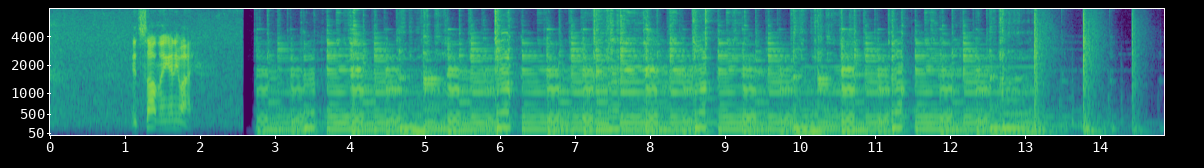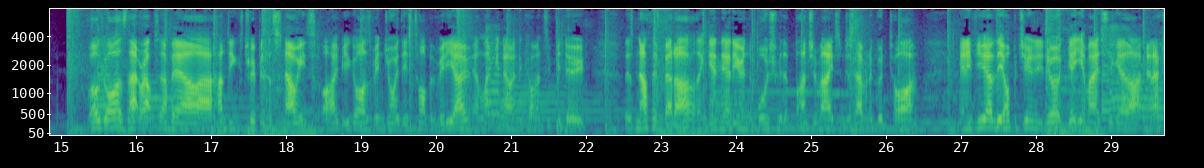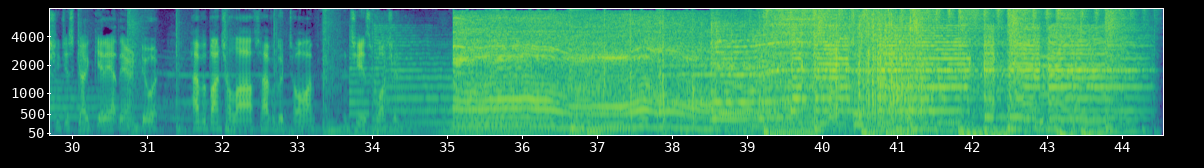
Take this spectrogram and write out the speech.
it's something anyway. Guys, that wraps up our uh, hunting trip in the snowies. I hope you guys have enjoyed this type of video and let me know in the comments if you do. There's nothing better than getting out here in the bush with a bunch of mates and just having a good time. And if you have the opportunity to do it, get your mates together and actually just go get out there and do it. Have a bunch of laughs, have a good time, and cheers for watching.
